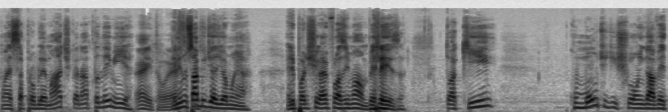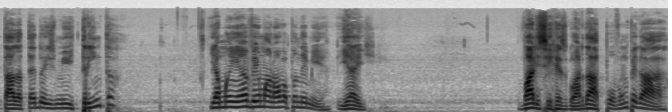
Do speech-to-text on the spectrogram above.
com essa problemática na pandemia. É, então. Ele não sabe o dia de amanhã. Ele pode chegar e falar assim, mano, beleza. Tô aqui com um monte de show engavetado até 2030 e amanhã vem uma nova pandemia. E aí? Vale se resguardar? Pô, vamos pegar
